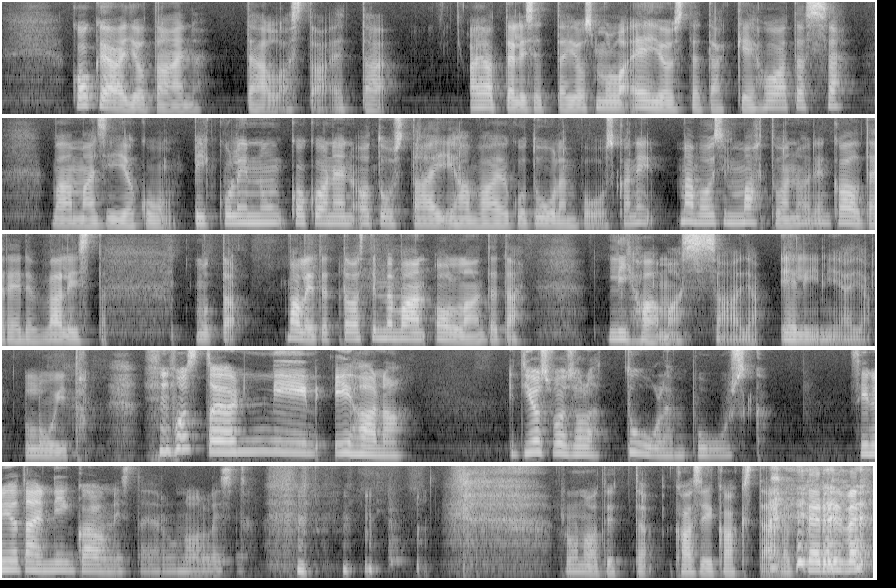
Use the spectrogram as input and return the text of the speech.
kokea jotain tällaista, että ajattelisin, että jos mulla ei olisi tätä kehoa tässä, vaan mä olisin joku pikkulinnun kokoinen otus tai ihan vaan joku tuulenpuuska, niin mä voisin mahtua noiden kaltereiden välistä. Mutta valitettavasti me vaan ollaan tätä lihamassaa ja elimiä ja luita. Musta on niin ihana, että jos voisi olla tuulen puuska. Siinä on jotain niin kaunista ja runollista. Runotyttö 82 täällä, terve.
